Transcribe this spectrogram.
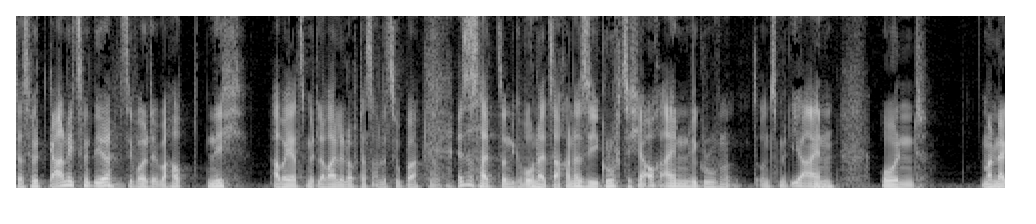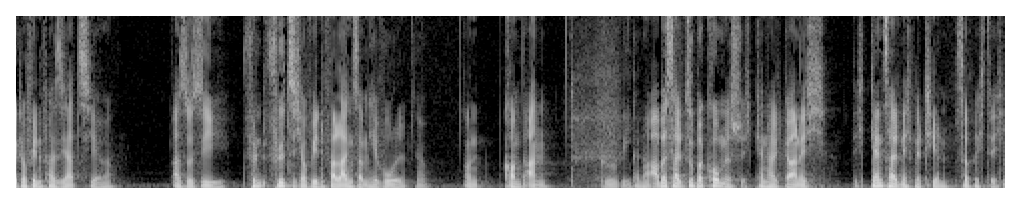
das wird gar nichts mit ihr. Sie wollte überhaupt nicht. Aber jetzt mittlerweile läuft das alles super. Es ist halt so eine Gewohnheitssache. Ne? Sie groovt sich ja auch ein, wir grooven uns mit ihr ein. Und man merkt auf jeden Fall, sie hat's hier. Also sie fü- fühlt sich auf jeden Fall langsam hier wohl Ja. und kommt an. Groovy. Genau. Aber es ist halt super komisch. Ich kenne halt gar nicht, ich kenne es halt nicht mit Tieren so richtig.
